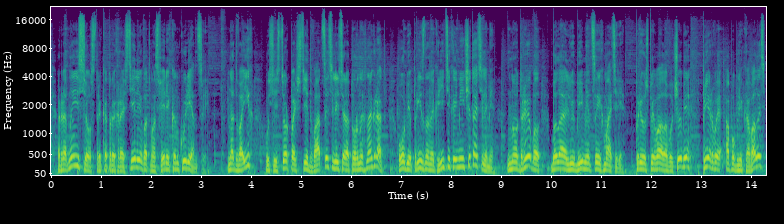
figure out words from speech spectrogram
– родные сестры, которых растили в атмосфере конкуренции – на двоих у сестер почти 20 литературных наград, обе признаны критиками и читателями. Но Дребл была любимицей их матери. Преуспевала в учебе, первая опубликовалась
